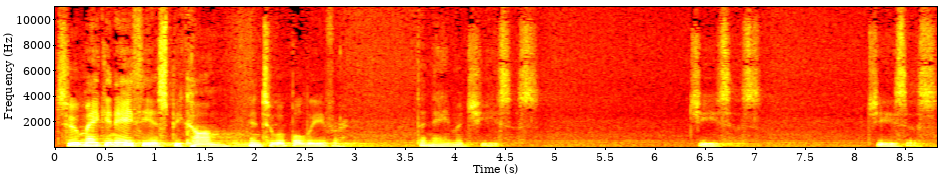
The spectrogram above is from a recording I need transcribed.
to make an atheist become into a believer. The name of Jesus. Jesus. Jesus.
